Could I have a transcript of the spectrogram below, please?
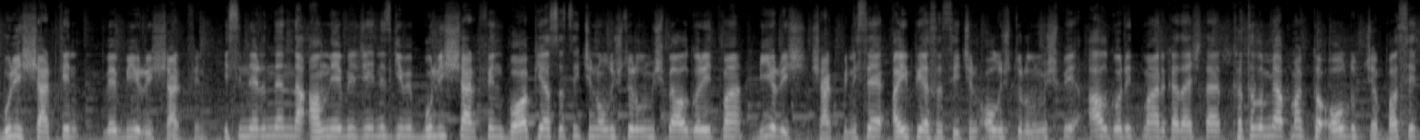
Bullish Sharkfin ve Bearish Sharkfin. İsimlerinden de anlayabileceğiniz gibi Bullish Sharkfin boğa piyasası için oluşturulmuş bir algoritma. Bearish Sharkfin ise ayı piyasası için oluşturulmuş bir algoritma arkadaşlar. Katılım yapmak da oldukça basit.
